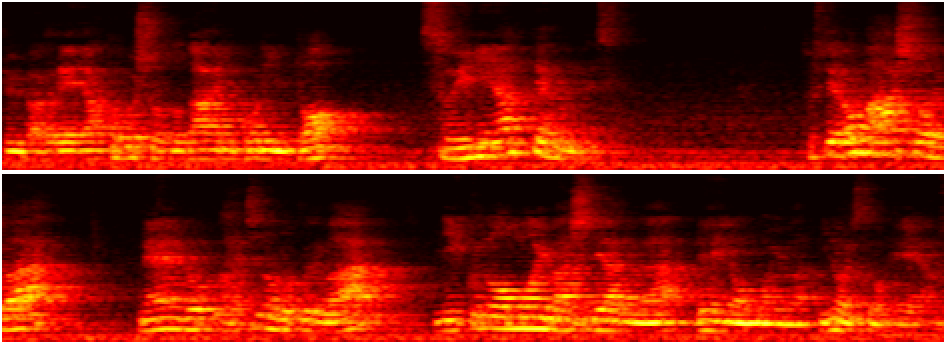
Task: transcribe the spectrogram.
というわけでヤコブ書と第二コリント対になってるんです。そしてローマ8章では、ね、8の6では肉の思いは死であるが霊の思いは命と平安。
